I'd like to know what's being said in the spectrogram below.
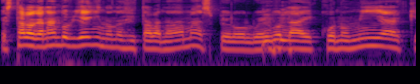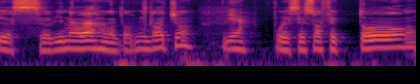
estaba ganando bien y no necesitaba nada más, pero luego la economía que se vino abajo en el 2008, Ya. pues eso afectó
